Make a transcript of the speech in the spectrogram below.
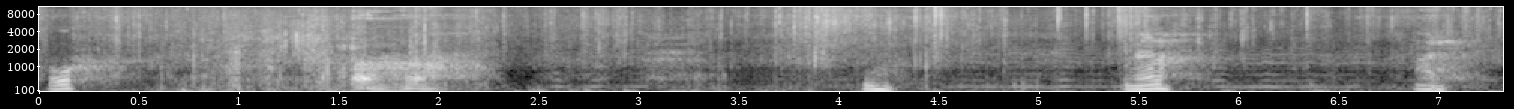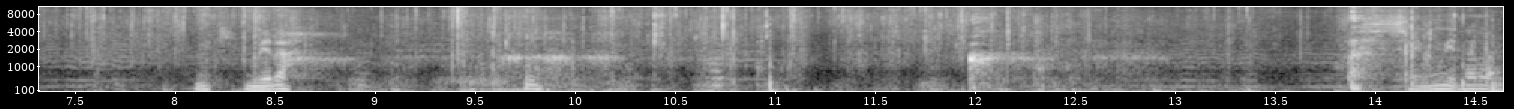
โอ้โอ้โหอืมนั่นล่ะอะไรมีกี่เม็ดอะ ใช้มีดแล้วล่ะ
